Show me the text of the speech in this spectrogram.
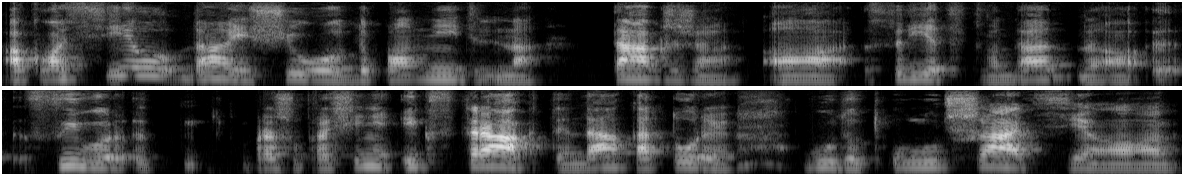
аквасил, да, еще дополнительно также а, средства, да, а, сывор, прошу прощения, экстракты, да, которые будут улучшать а,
